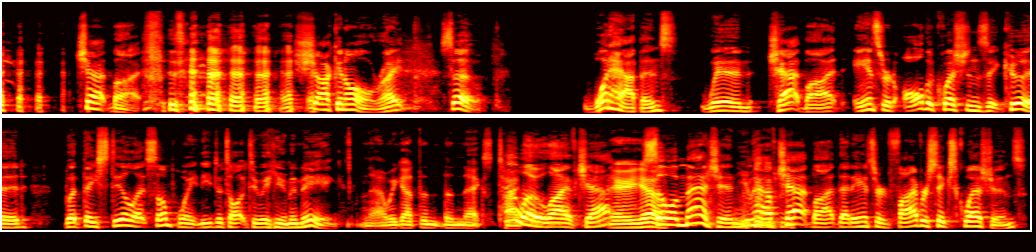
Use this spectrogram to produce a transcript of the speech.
Chatbot. Shock and all, right? So, what happens when Chatbot answered all the questions it could, but they still at some point need to talk to a human being? Now we got the the next type. Hello, live chat. There you go. So imagine you have chatbot that answered five or six questions,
